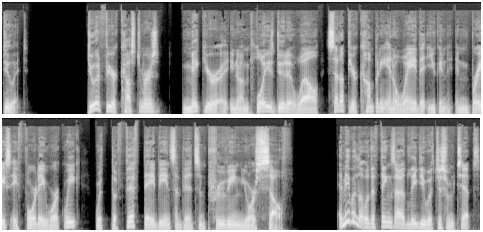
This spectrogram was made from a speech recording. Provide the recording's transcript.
do it. Do it for your customers. Make your uh, you know employees do it well. Set up your company in a way that you can embrace a four day work week, with the fifth day being something that's improving yourself. And maybe one of the things I would leave you with just from tips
